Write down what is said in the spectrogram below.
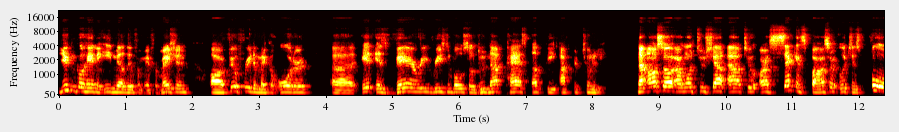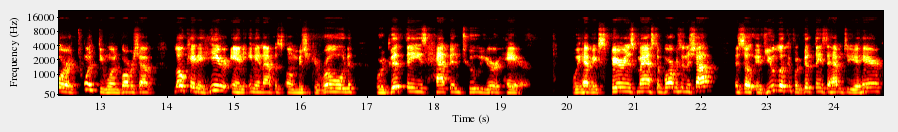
You can go ahead and email them from information or feel free to make an order. Uh, it is very reasonable, so do not pass up the opportunity. Now, also, I want to shout out to our second sponsor, which is 421 Barbershop, located here in Indianapolis on Michigan Road, where good things happen to your hair. We have experienced master barbers in the shop. And so, if you're looking for good things to happen to your hair,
